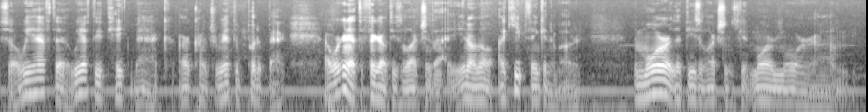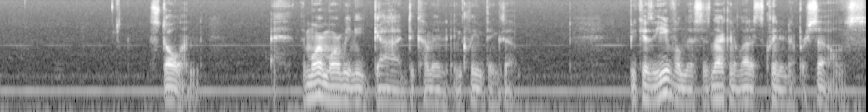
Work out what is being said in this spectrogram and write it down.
So we have to we have to take back our country. We have to put it back. Uh, we're gonna have to figure out these elections. I, you know, I keep thinking about it. The more that these elections get more and more um, stolen, the more and more we need God to come in and clean things up. Because evilness is not going to let us clean it up ourselves.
